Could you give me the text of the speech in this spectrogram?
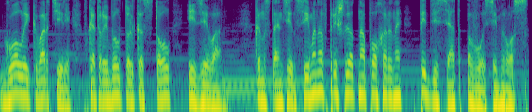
голой квартире, в которой был только стол и диван. Константин Симонов пришлет на похороны 58 роз.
